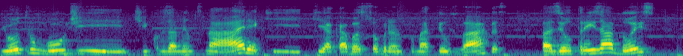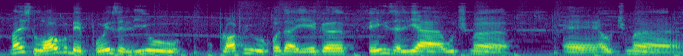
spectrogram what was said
e outro um gol de, de cruzamento na área, que, que acaba sobrando para o Matheus Vargas fazer o 3 a 2 mas logo depois ali o, o próprio Rodaiega fez ali a última é, a última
